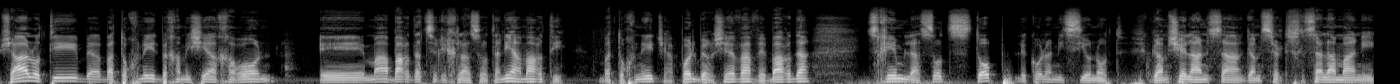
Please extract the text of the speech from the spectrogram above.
שאל אותי בתוכנית בחמישי האחרון, אה, מה ברדה צריך לעשות. אני אמרתי בתוכנית שהפועל באר שבע וברדה צריכים לעשות סטופ לכל הניסיונות, גם של אנסה, גם של סלמני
